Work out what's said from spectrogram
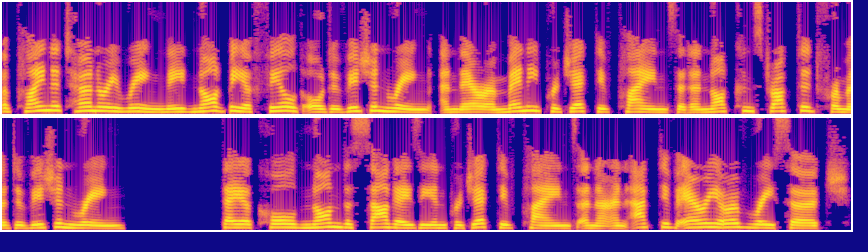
A planar ternary ring need not be a field or division ring, and there are many projective planes that are not constructed from a division ring. They are called non-Desarguesian projective planes and are an active area of research.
